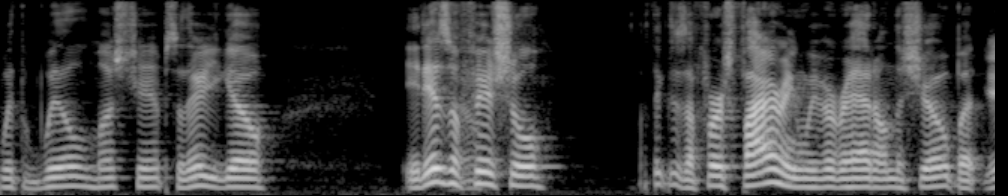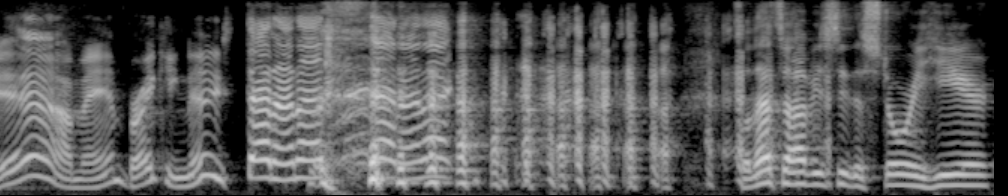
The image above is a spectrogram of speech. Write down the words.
with Will Muschamp. So there you go. It is official. I think this is the first firing we've ever had on the show, but yeah, man, breaking news. Da-da-da, da-da-da. so that's obviously the story here.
